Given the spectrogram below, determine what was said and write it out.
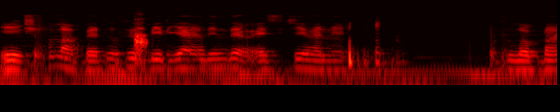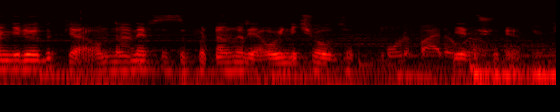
İnşallah Battlefield 1 geldiğinde eski hani Battlelog'dan giriyorduk ya onların hepsi sıfırlanır ya oyun içi olacak diye düşünüyorum.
